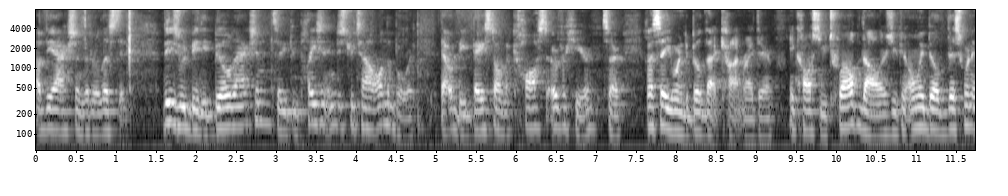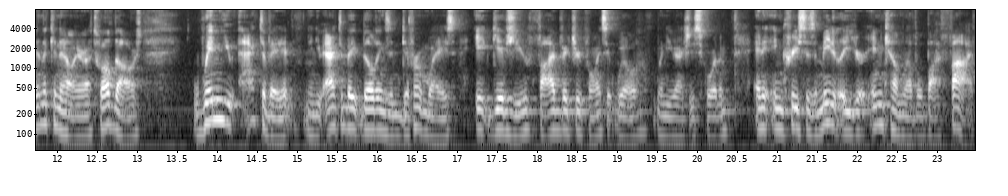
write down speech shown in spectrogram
of the actions that are listed. These would be the build action, so you can place an industry tile on the board. That would be based on the cost over here. So let's say you wanted to build that cotton right there. It costs you $12. You can only build this one in the canal era, $12. When you activate it, and you activate buildings in different ways, it gives you five victory points. It will when you actually score them, and it increases immediately your income level by five.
